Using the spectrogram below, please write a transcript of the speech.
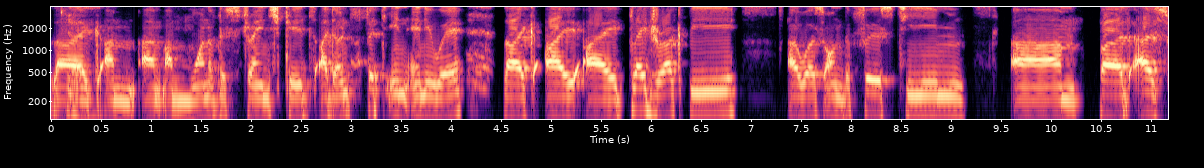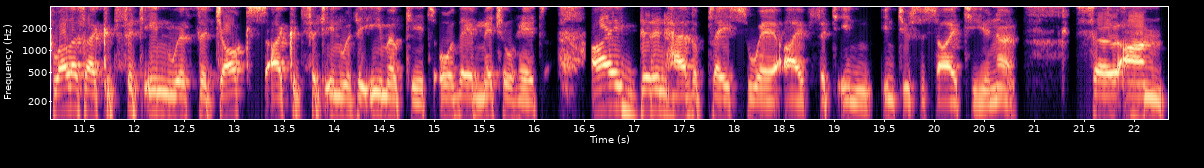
Like yeah. I'm, I'm i'm one of the strange kids. I don't fit in anywhere. Like i i played rugby. I was on the first team. Um but as well as I could fit in with the jocks, I could fit in with the emo kids or their metalheads. I didn't have a place where I fit in into society, you know. So um,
